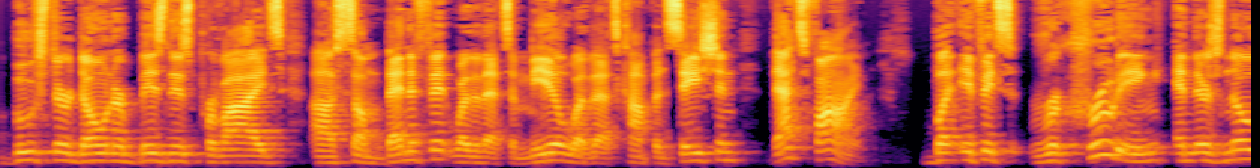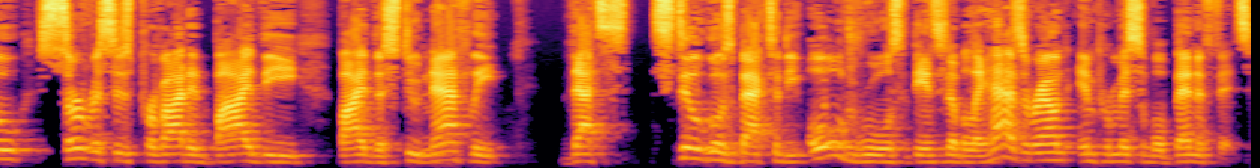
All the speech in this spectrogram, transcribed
booster donor business provides uh, some benefit, whether that's a meal, whether that's compensation, that's fine. But if it's recruiting and there's no services provided by the by the student athlete, that still goes back to the old rules that the NCAA has around impermissible benefits.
